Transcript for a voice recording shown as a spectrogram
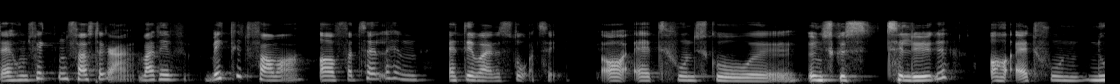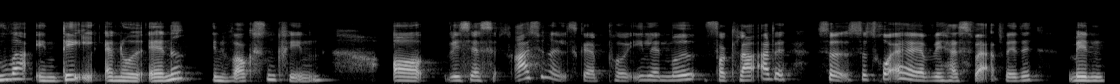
Da hun fik den første gang, var det vigtigt for mig at fortælle hende, at det var en stor ting. Og at hun skulle øh, ønskes tillykke, og at hun nu var en del af noget andet, en voksen kvinde. Og hvis jeg rationelt skal på en eller anden måde forklare det, så, så tror jeg, at jeg vil have svært ved det. Men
